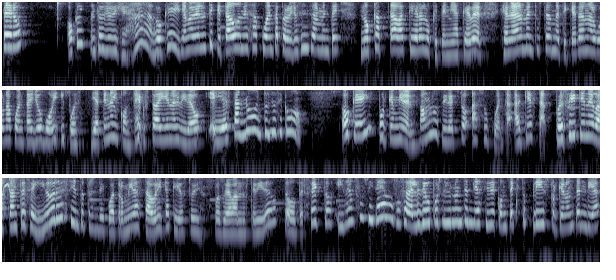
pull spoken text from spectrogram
Pero Ok, entonces yo dije, ah, ok, ya me habían etiquetado en esa cuenta, pero yo sinceramente no captaba qué era lo que tenía que ver. Generalmente ustedes me etiquetan en alguna cuenta, yo voy y pues ya tiene el contexto ahí en el video y esta no, entonces yo así como... Ok, porque miren, vámonos directo a su cuenta, aquí está. Pues sí, tiene bastantes seguidores, 134 mil hasta ahorita que yo estoy pues grabando este video Todo perfecto, y vean sus videos, o sea, les digo por si yo no entendía así de contexto, please Porque no entendía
